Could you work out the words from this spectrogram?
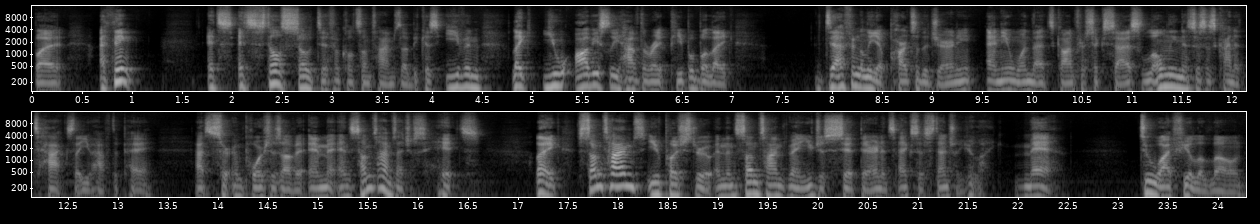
But I think it's it's still so difficult sometimes though because even like you obviously have the right people, but like definitely at parts of the journey, anyone that's gone for success, loneliness is this kind of tax that you have to pay at certain portions of it, and and sometimes that just hits like sometimes you push through, and then sometimes, man, you just sit there and it's existential. You're like, man, do I feel alone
